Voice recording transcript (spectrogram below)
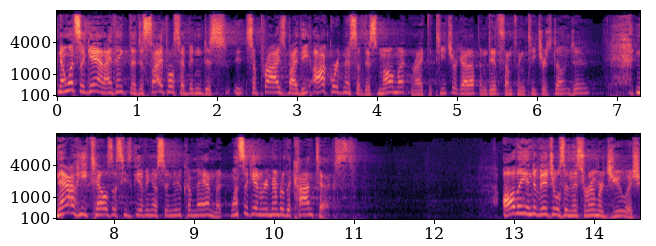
Now, once again, I think the disciples have been dis- surprised by the awkwardness of this moment, right? The teacher got up and did something teachers don't do. Now he tells us he's giving us a new commandment. Once again, remember the context. All the individuals in this room are Jewish.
